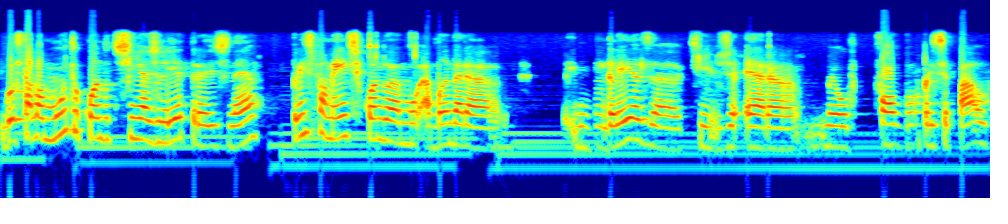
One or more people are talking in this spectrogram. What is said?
gostava muito quando tinha as letras, né, principalmente quando a, a banda era inglesa, que era meu foco principal.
